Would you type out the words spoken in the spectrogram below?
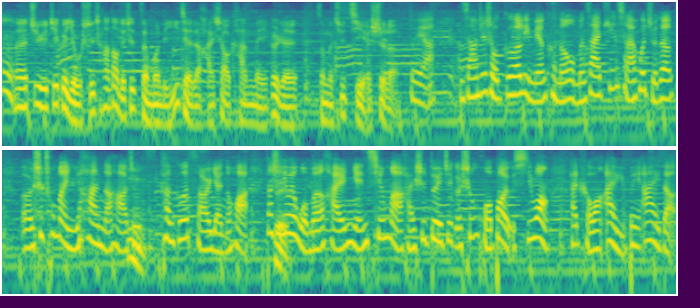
嗯，那至于这个有时差到底是怎么理解的，还是要看每个人怎么去解释了。对呀，你像这首歌里面，可能我们在听起来会觉得，呃，是充满遗憾的哈。就看歌词而言的话，但是因为我们还年轻嘛，还是对这个生活抱有希望，还渴望爱与被爱的，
